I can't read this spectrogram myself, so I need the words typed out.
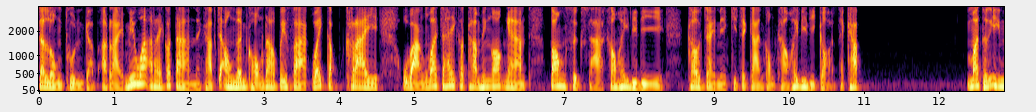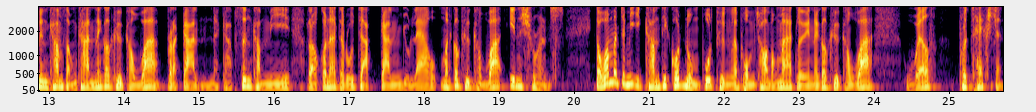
จะลงทุนกับอะไรไม่ว่าอะไรก็ตามนะครับ จะเอาเงินของเราไปฝากไว้กับใคร หวังว่าจะให้เขาทำให้งอกงาม ต้องศึกษาเขาให้ดีๆ เข้าใจในกิจการของเขาให้ดีๆ ก่อนนะครับมาถึงอีกหนึ่งคำสำคัญนั่นก็คือคำว่าประกันนะครับ ซึ่งคำนี้เราก็น่าจะรู้จักกันอยู่แล้ว มันก็คือคำว่า insurance แต่ว่ามันจะมีอีกคำที่โค้ดหนุ่มพูดถึงและผมชอบมาก ๆ เลยนั่นก็คือคำว่า wealth protection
